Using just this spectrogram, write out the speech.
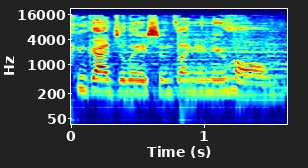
Congratulations on your new home.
